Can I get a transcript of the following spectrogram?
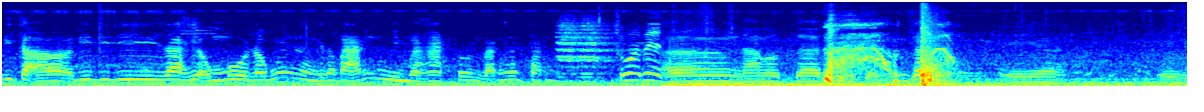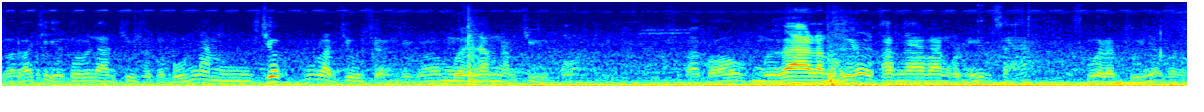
đi chợ đi đi đi ra hiệu mua giống ấy là người ta bán nhìn vào hạt tôi bán năm trăm Chú ơi giờ Ờ, là một uh, tri hội trưởng nông dân thì, ờ, và có nói chị tôi làm chịu hội trưởng 4 năm trước cũng làm chịu trưởng thì có 10 năm làm chịu phó và có 13 năm rưỡi là tham gia ban quản lý xã, vừa làm chủ nhiệm vừa làm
